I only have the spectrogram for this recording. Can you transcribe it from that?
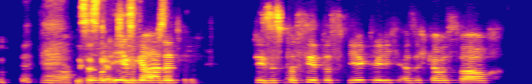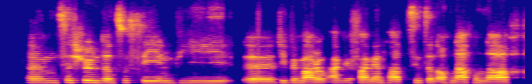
Genau. ja. Dieses und eben gerade dieses passiert das wirklich. Also ich glaube, es war auch ähm, sehr schön dann zu sehen, wie äh, die Bemalung angefangen hat, sind dann auch nach und nach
